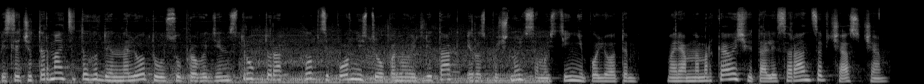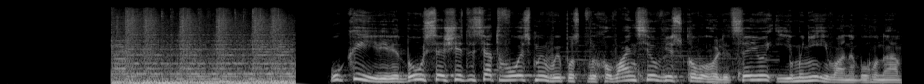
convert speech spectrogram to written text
Після 14 годин нальоту у супроводі інструктора хлопці повністю опанують літак і розпочнуть самостійні польоти. Мар'яна Маркевич, Віталій Саранцев. Час ще. У Києві відбувся 68-й випуск вихованців військового ліцею імені Івана Богуна.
